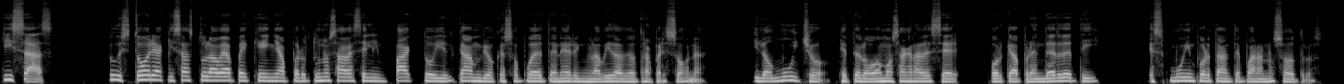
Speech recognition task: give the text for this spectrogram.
quizás tu historia, quizás tú la veas pequeña, pero tú no sabes el impacto y el cambio que eso puede tener en la vida de otra persona. Y lo mucho que te lo vamos a agradecer porque aprender de ti es muy importante para nosotros,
